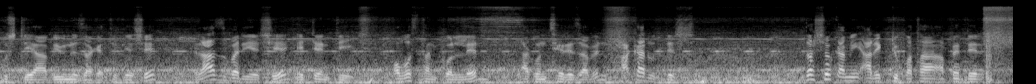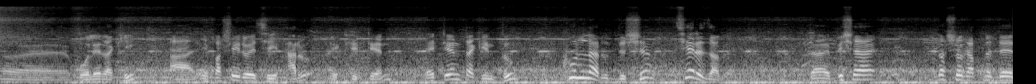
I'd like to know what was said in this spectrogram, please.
কুষ্টিয়া, বিভিন্ন জায়গা থেকে এসে রাজবাড়ি এসে এই ট্রেনটি অবস্থান করলেন, এখন ছেড়ে যাবেন ঢাকার উদ্দেশ্যে। দর্শক, আমি আরেকটু কথা আপনাদের বলে রাখি। আর এপাশেই রয়েছে আরও একটি ট্রেন। এই ট্রেনটা কিন্তু খুলনার উদ্দেশ্যে ছেড়ে যাবে। বিষয়, দর্শক, আপনাদের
